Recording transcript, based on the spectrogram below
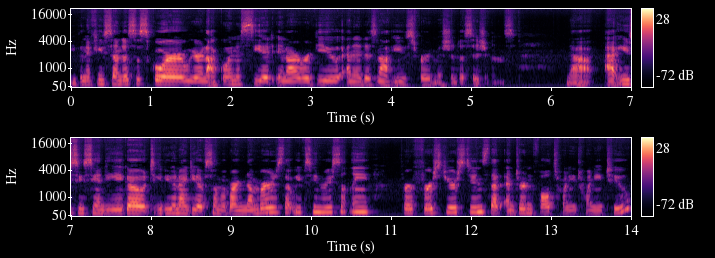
Even if you send us a score, we are not going to see it in our review, and it is not used for admission decisions. Now, at UC San Diego, to give you an idea of some of our numbers that we've seen recently, for first year students that entered in fall 2022,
